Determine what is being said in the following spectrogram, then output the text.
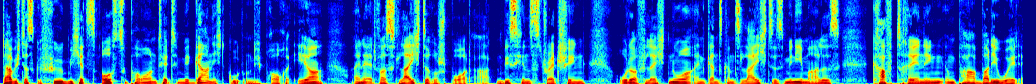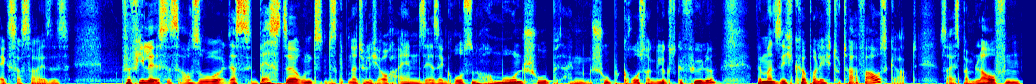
da habe ich das Gefühl, mich jetzt auszupowern täte mir gar nicht gut und ich brauche eher eine etwas leichtere Sportart, ein bisschen Stretching oder vielleicht nur ein ganz, ganz leichtes, minimales Krafttraining, ein paar Bodyweight Exercises. Für viele ist es auch so das Beste und es gibt natürlich auch einen sehr, sehr großen Hormonschub, einen Schub großer Glücksgefühle, wenn man sich körperlich total verausgabt. Sei es beim Laufen,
